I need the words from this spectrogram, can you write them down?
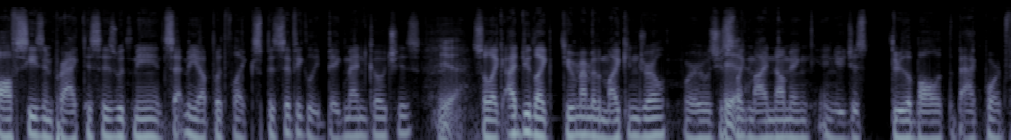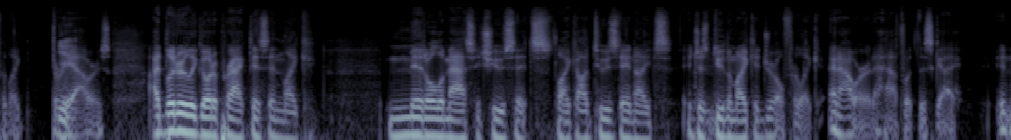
off season practices with me and set me up with like specifically big men coaches. yeah, So like I do like do you remember the Mikan drill where it was just Yeah. like mind numbing and you just threw the ball at the backboard for like three Yeah. hours. I'd literally go to practice in like middle of Massachusetts, like on Tuesday nights, and just do Mhm. the Mikan drill for like an hour and a half with this guy. It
